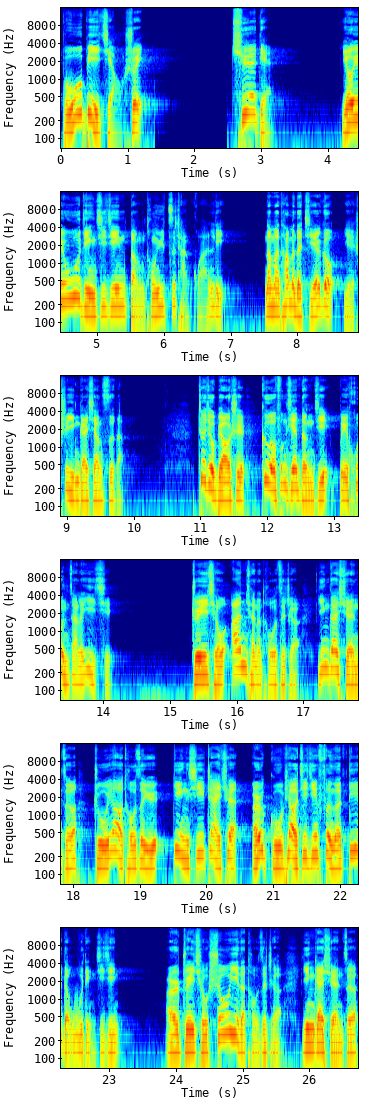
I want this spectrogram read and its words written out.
不必缴税。缺点：由于屋顶基金等同于资产管理，那么它们的结构也是应该相似的。这就表示各风险等级被混在了一起。追求安全的投资者应该选择主要投资于定息债券而股票基金份额低的屋顶基金，而追求收益的投资者应该选择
